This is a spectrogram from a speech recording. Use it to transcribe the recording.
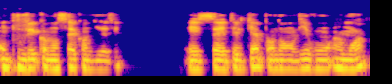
on pouvait commencer à candidater. Et ça a été le cas pendant environ un mois.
